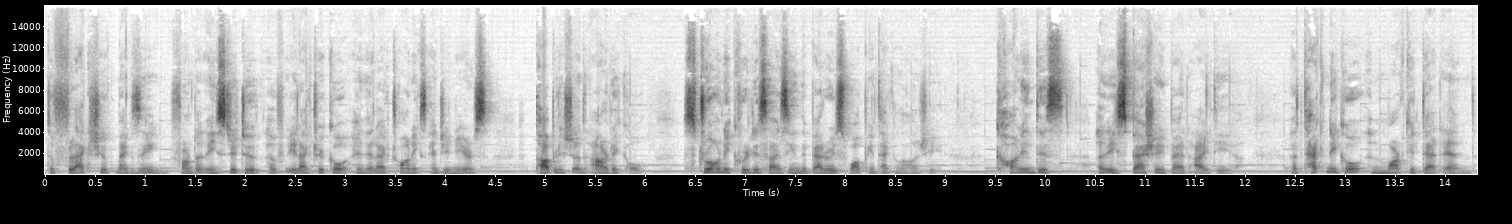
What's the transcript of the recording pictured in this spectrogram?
the flagship magazine from the Institute of Electrical and Electronics Engineers, published an article strongly criticizing the battery swapping technology, calling this an especially bad idea, a technical and market dead end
